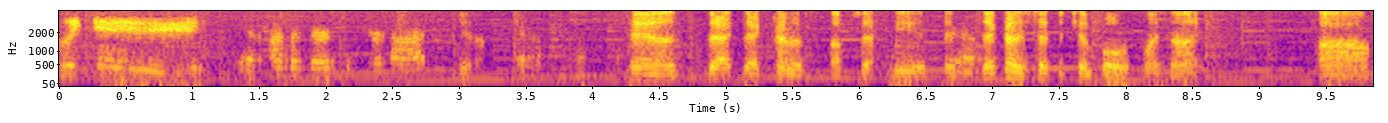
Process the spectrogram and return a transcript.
like. "Eh." Yeah, I'm a nurse and you're not. Yeah. Yeah. and that that kind of upset me, and, and Yeah. that kind of set the tempo of my night. Um,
